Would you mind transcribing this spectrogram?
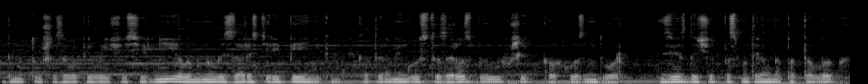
потому туша завопила еще сильнее и ломанулась зарости репейника, которыми густо зарос бывший колхозный двор. Звездочет посмотрел на потолок,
